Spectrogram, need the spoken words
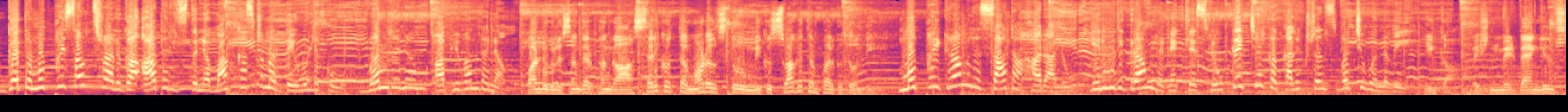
గత ముప్పై సంవత్సరాలుగా ఆదరిస్తున్న మా కస్టమర్ దేవుళ్ళకు వందనం అభివందనం. పండుగల సందర్భంగా సరికొత్త మోడల్స్తో మీకు స్వాగతం పలుకుతోంది. ముప్పై గ్రాముల సాదాహారాలు ఎనిమిది గ్రాముల నెక్లెస్లు ప్రత్యేక కలెక్షన్స్ వచ్చి ఉన్నవి. ఇంకా machine made bangles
